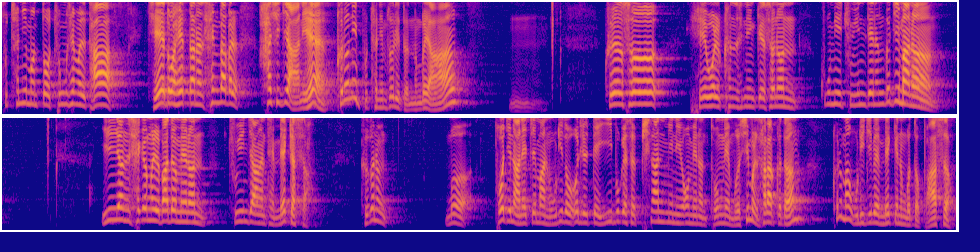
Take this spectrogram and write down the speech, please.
부처님은 또 중생을 다 제도했다는 생각을 하시지 아니해. 그러니 부처님 소리 듣는 거야. 음. 그래서 해월 큰 스님께서는 꿈이 주인 되는 거지만은 1년 세경을 받으면은 주인장한테 맡겼어. 그거는 뭐 보진 않았지만 우리도 어릴 때 이북에서 피난민이 오면은 동네 머심을 살았거든. 그러면 우리 집에 맡기는 것도 봤어.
